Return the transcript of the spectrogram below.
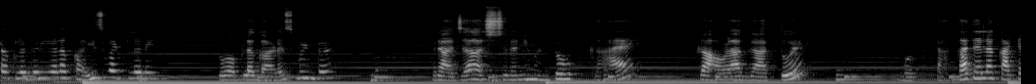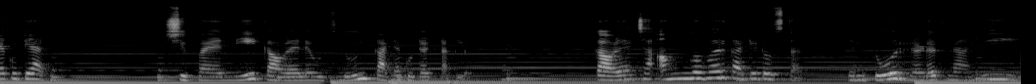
टाकलं तरी याला काहीच वाटलं नाही. तो आपला गाणंच म्हणतोय. राजा आश्चर्याने म्हणतो काय? कावळा गातोय? मग टाका त्याला काट्या कुट्यात शिपायांनी कावळ्याला उचलून काट्या कुट्यात टाकलं. कावळ्याच्या अंगभर काटे टोचतात तरी तो रडत नाही.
